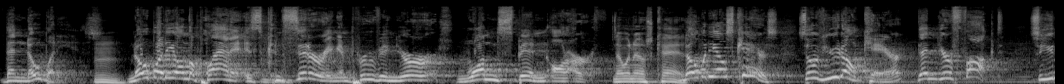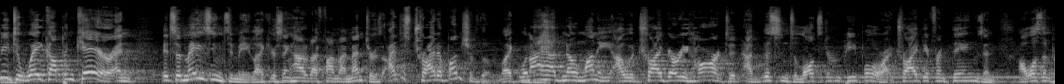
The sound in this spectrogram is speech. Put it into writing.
Then nobody is. Hmm. Nobody on the planet is hmm. considering improving your one spin on Earth. No one else cares. Nobody else cares. So if you don't care, then you're fucked. So you need to wake up and care. And it's amazing to me. Like you're saying, how did I find my mentors? I just tried a bunch of them. Like when I had no money, I would try very hard to. I'd listen to lots of different people, or I'd try different things, and I wasn't.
